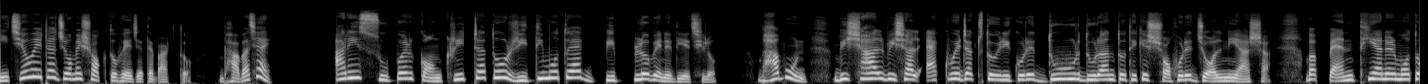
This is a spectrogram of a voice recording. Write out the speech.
নিচেও এটা জমে শক্ত হয়ে যেতে পারত। ভাবা যায়? আর এই সুপার কংক্রিটটা তো রীতিমতো এক বিপ্লব এনে দিয়েছিল। ভাবুন, বিশাল বিশাল অ্যাকুয়েডাক্ট তৈরি করে দূর দূরান্ত থেকে শহরে জল নিয়ে আসা বা প্যান্থিয়ানের মতো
